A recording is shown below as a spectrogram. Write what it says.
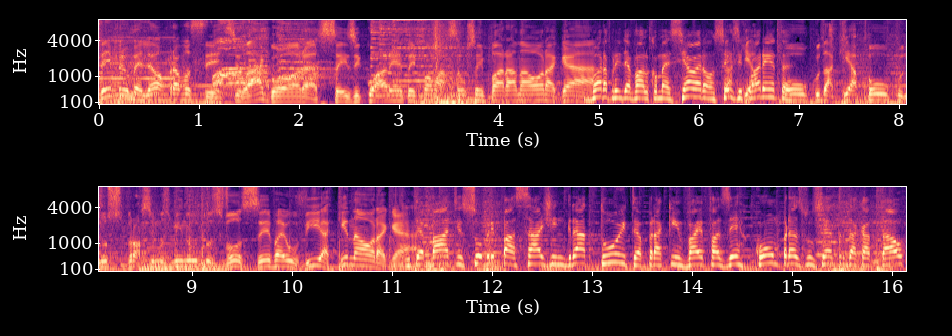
sempre o melhor para você. Passe lá agora, 6h40, informação sem parar na hora H. Bora pro intervalo comercial, eram 6 Daqui e a 40 pouco, daqui a pouco, nos próximos minutos, você vai ouvir aqui na Hora H. O debate sobre passagem gratuita para quem vai fazer compras no centro da capital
